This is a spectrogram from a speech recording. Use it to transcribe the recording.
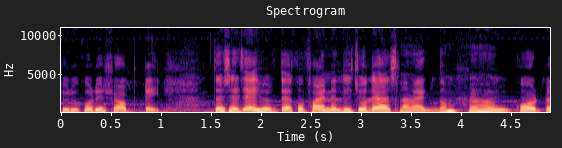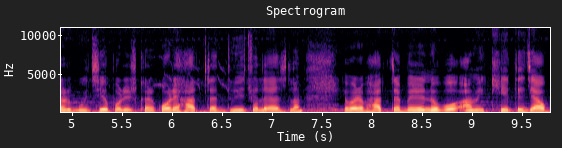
শুরু করে সবটাই। তো সে যাই হোক, দেখো ফাইনালি চলে আসলাম একদম। ঘরটার গুছিয়ে পরিষ্কার করে হাতটা ধুয়ে চলে আসলাম। এবারে ভাতটা বেড়ে নেব। আমি খেতে যাব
